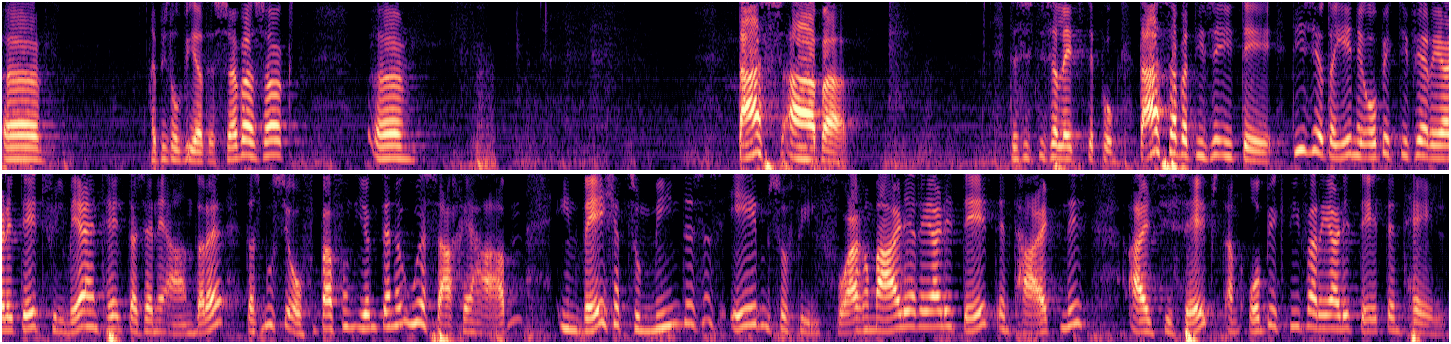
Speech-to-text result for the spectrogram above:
äh, ein bisschen wie er das selber sagt. Äh, das aber, das ist dieser letzte Punkt. Dass aber diese Idee, diese oder jene objektive Realität viel mehr enthält als eine andere, das muss sie offenbar von irgendeiner Ursache haben, in welcher zumindest ebenso viel formale Realität enthalten ist, als sie selbst an objektiver Realität enthält.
